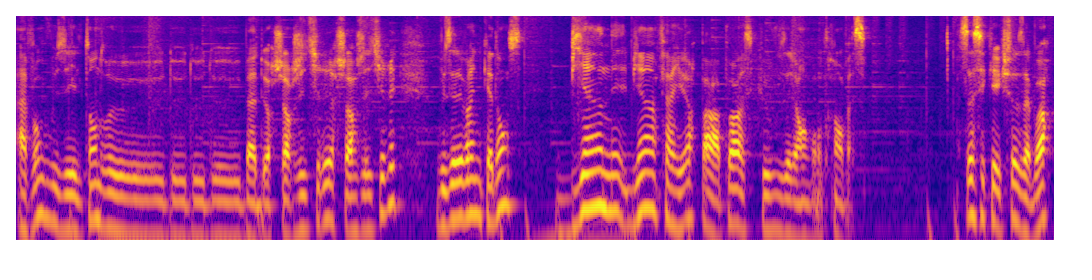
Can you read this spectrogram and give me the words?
avant que vous ayez le temps bah, de recharger, tirer, recharger, tirer. Vous allez avoir une cadence bien, bien inférieure par rapport à ce que vous allez rencontrer en face. Ça, c'est quelque chose à voir.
